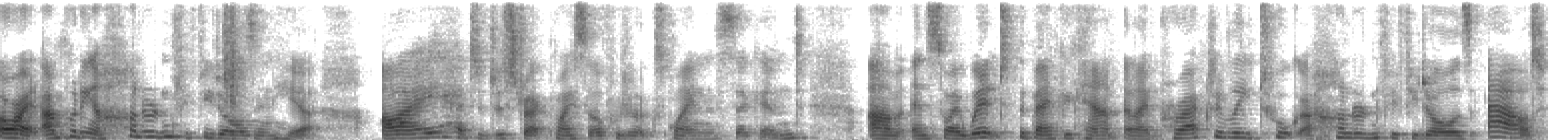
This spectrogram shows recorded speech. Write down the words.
All right, I'm putting $150 in here. I had to distract myself, which I'll explain in a second. Um, and so I went to the bank account and I proactively took $150 out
